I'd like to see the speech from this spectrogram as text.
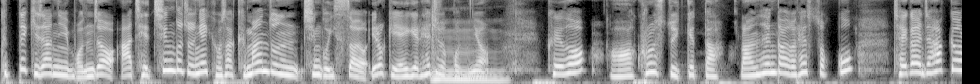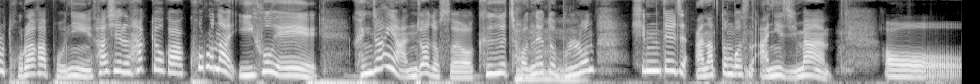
그때 기자님이 먼저 아 제 친구 중에 교사 그만두는 친구 있어요 이렇게 얘기를 해주셨거든요. 음. 그래서 아 그럴 수도 있겠다라는 생각을 했었고 제가 이제 학교로 돌아가 보니 사실은 학교가 코로나 이후에 굉장히 안 좋아졌어요. 그 전에도 음. 물론 힘들지 않았던 것은 아니지만 어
